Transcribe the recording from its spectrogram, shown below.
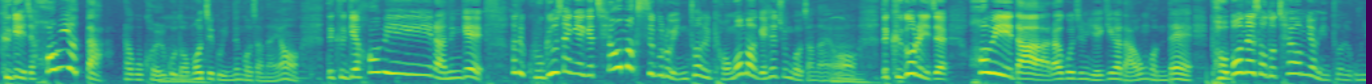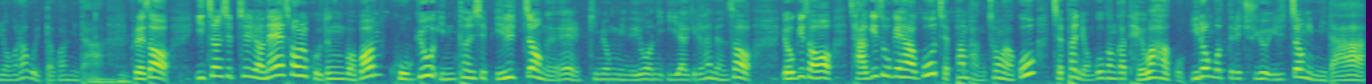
그게 이제 허위였다 라고 걸고 넘어지고 있는 거잖아요. 근데 그게 허위라는 게 사실 고교생에게 체험학습으로 인턴을 경험하게 해준 거잖아요. 근데 그거를 이제 허위다라고 지금 얘기가 나온 건데 법원에서도 체험형 인턴을 운영을 하고 있다고 합니다. 그래서 2017년에 서울고등법원 고교 인턴십 일정을 김용민 의원이 이야기를 하면서 여기서 자기소개하고 재판 방청하고 재판 연구관과 대화하고 이런 것들이 주요 일정입니다.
